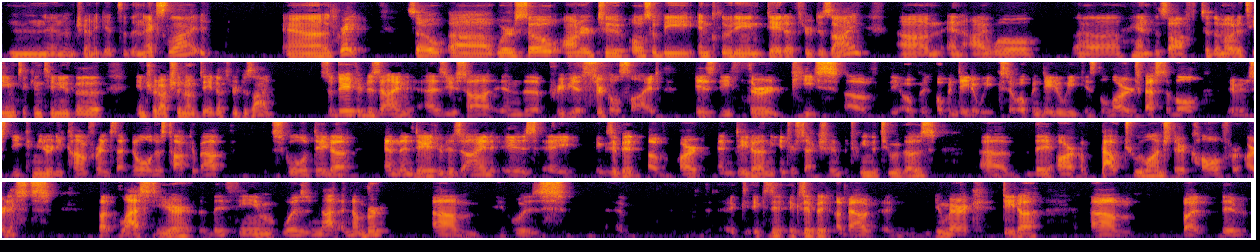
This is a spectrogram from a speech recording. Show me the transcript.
And I'm trying to get to the next slide. Uh, great. So uh, we're so honored to also be including data through design. Um, and I will uh, hand this off to the MODA team to continue the introduction of data through design. So data through design, as you saw in the previous circle slide, is the third piece of the Open, Open Data Week. So Open Data Week is the large festival. There's the community conference that Noel just talked about, School of Data, and then Data Through Design is a exhibit of art and data and the intersection between the two of those. Uh, they are about to launch their call for artists, but last year the theme was not a number. Um, it was ex exhibit about numeric data, um, but the,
